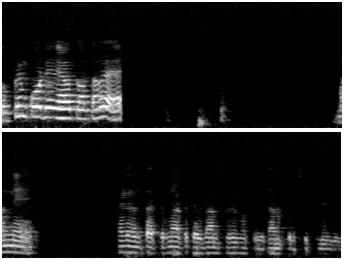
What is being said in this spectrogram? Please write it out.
ಸುಪ್ರೀಂ ಕೋರ್ಟ್ ಏನು ಹೇಳ್ತು ಅಂತಂದ್ರೆ ಮೊನ್ನೆ ನಡೆದಂತ ಕರ್ನಾಟಕ ವಿಧಾನಸಭೆ ಮತ್ತು ವಿಧಾನ ಪರಿಷತ್ತಿನಲ್ಲಿ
